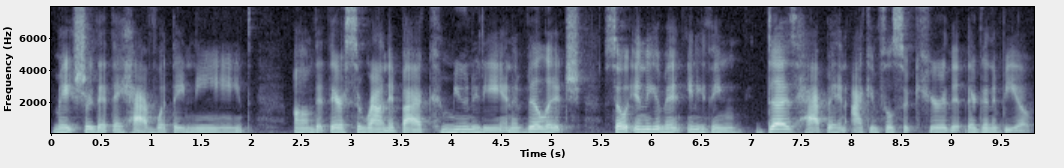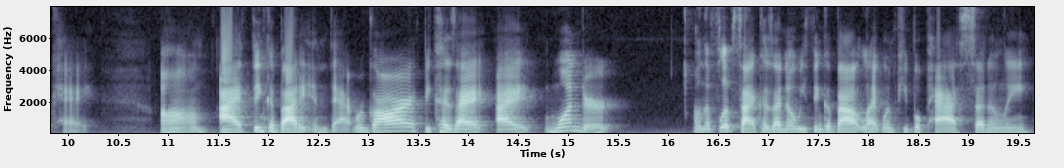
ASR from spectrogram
make sure that they have what they need, um, that they're surrounded by a community and a village. So, in the event anything does happen, I can feel secure that they're going to be okay. Um, I think about it in that regard because I, I wonder on the flip side, because I know we think about like when people pass suddenly,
